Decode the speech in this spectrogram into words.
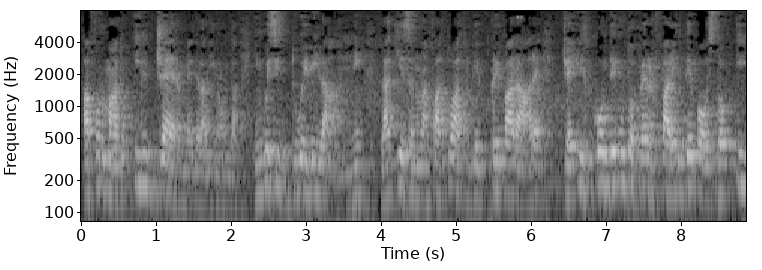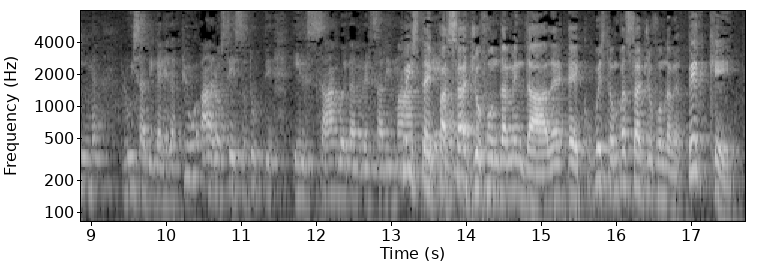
ha formato il germe della divinità. In questi duemila anni la Chiesa non ha fatto altro che preparare cioè, il contenuto per fare il deposito in Luisa Picareta, più allo stesso tutti il sangue che hanno versato in mano. Questo è il passaggio fondamentale, ecco, questo è un passaggio fondamentale. Perché?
